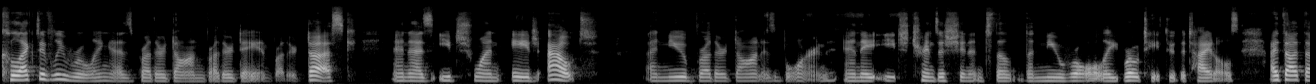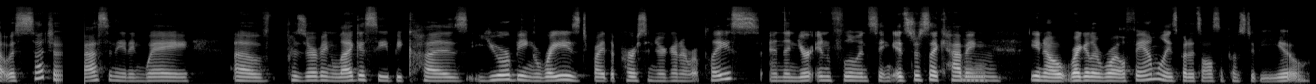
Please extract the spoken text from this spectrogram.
collectively ruling as Brother Dawn, Brother Day, and Brother Dusk. And as each one age out, a new brother Dawn is born, and they each transition into the, the new role. They rotate through the titles. I thought that was such a fascinating way of preserving legacy because you're being raised by the person you're going to replace and then you're influencing it's just like having mm. you know regular royal families but it's all supposed to be you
